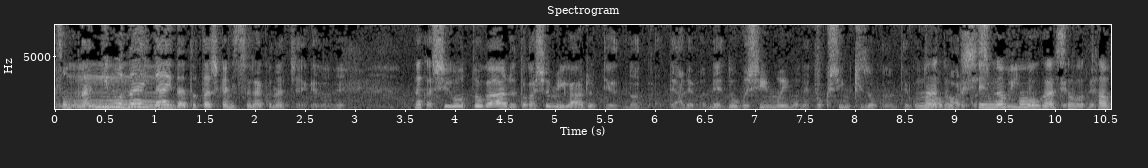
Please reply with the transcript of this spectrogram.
その何にもないないだと確かに辛くなっちゃうけどねなんか仕事があるとか趣味があるっていうのであればね独身も今ね独身貴族なんていう言まあ葉もあ独身のるからすごくいいと方がそ思うけどね。う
